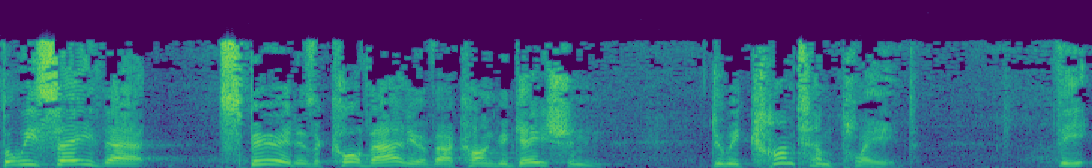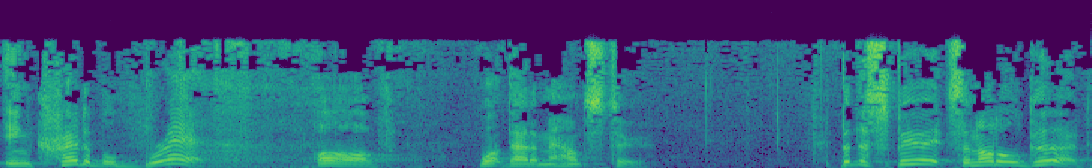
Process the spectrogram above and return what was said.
But we say that Spirit is a core value of our congregation. Do we contemplate the incredible breadth of what that amounts to? But the spirits are not all good.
